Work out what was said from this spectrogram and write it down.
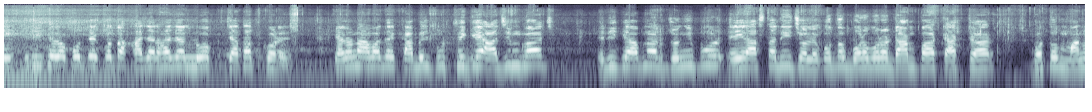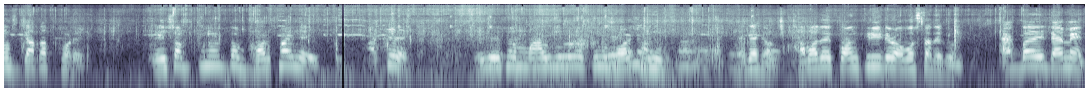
এই ব্রিজের ওপর দিয়ে কত হাজার হাজার লোক যাতায়াত করে। কেননা আমাদের কাবিলপুর থেকে আজিমগঞ্জ, এদিকে আপনার জঙ্গিপুর, এই রাস্তা দিয়ে চলে। কত বড় বড় ডাম্পার, ট্রাক্টর, কত মানুষ যাতায়াত করে। এইসব কোনো তো ভরসাই নেই। আছে? এই যে সব মালগুলোর কোনো ভরসা নেই। দেখুন, আমাদের কংক্রিটের অবস্থা দেখুন। একবারে ড্যামেজ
